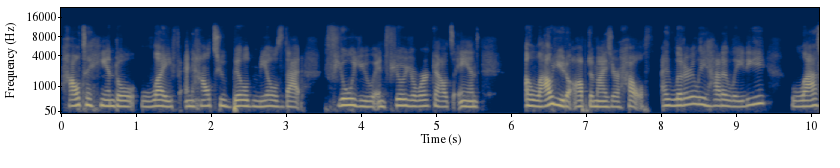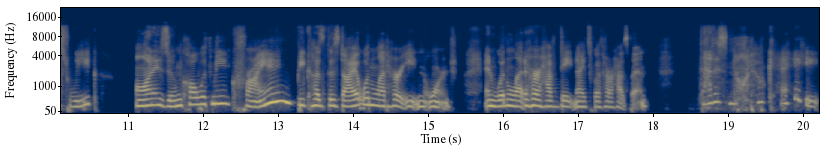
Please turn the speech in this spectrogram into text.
how to handle life and how to build meals that fuel you and fuel your workouts and allow you to optimize your health. I literally had a lady last week on a Zoom call with me crying because this diet wouldn't let her eat an orange and wouldn't let her have date nights with her husband. that is not okay.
